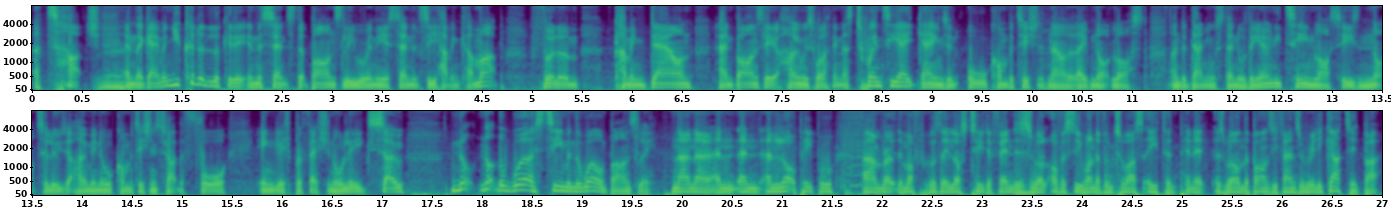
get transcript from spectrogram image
a touch in the game, and you could look at it in the sense that Barnsley were in the ascendancy, having come up, Fulham coming down, and Barnsley at home as well. I think that's 28 games in all competitions now that they've not lost under Daniel Stendel. The only team last season not to lose at home in all competitions throughout the four English professional leagues. So, not not the worst team in the world, Barnsley. No, no, and, and, and a lot of people um, wrote them off because they lost two defenders as well. Obviously, one of them to us, Ethan Pinnock, as well. And the Barnsley fans are really gutted. But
